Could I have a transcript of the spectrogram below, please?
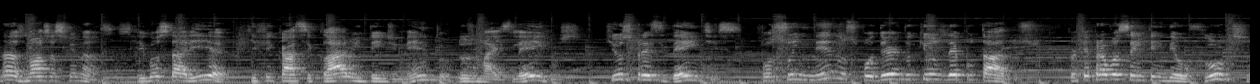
nas nossas finanças. E gostaria que ficasse claro o entendimento dos mais leigos que os presidentes possuem menos poder do que os deputados. Porque para você entender o fluxo,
